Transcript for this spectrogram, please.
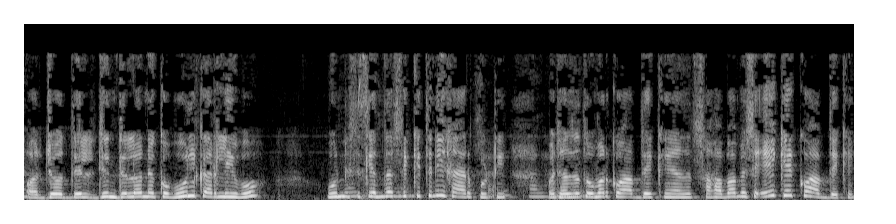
اور جو دل جن دلوں نے قبول کر لی وہ ان کے اندر سے کتنی خیر پھوٹی۔ وہ حضرت عمر کو آپ دیکھیں صحابہ میں سے ایک ایک کو آپ دیکھیں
